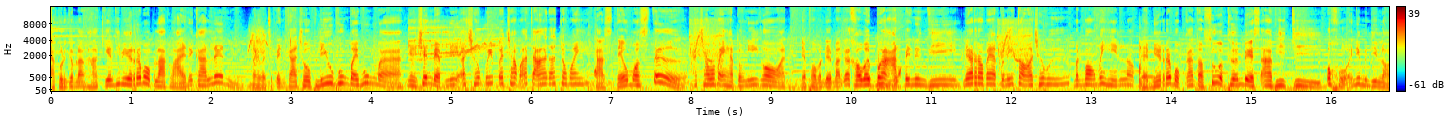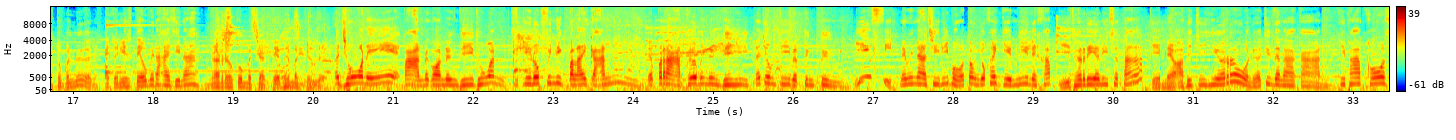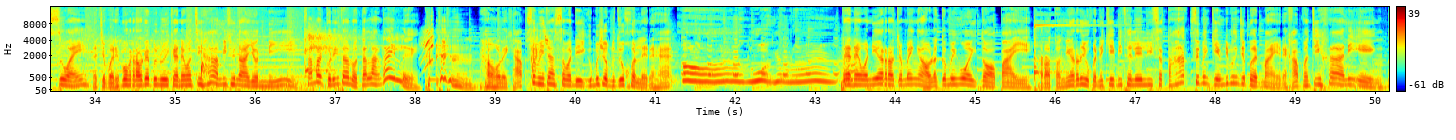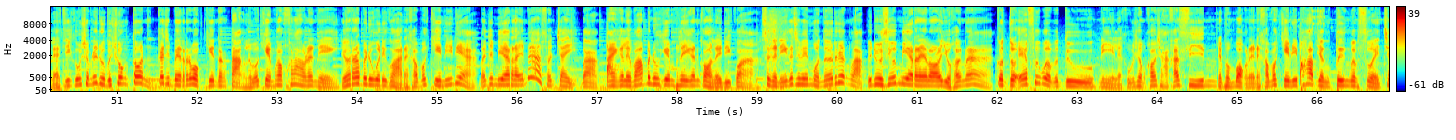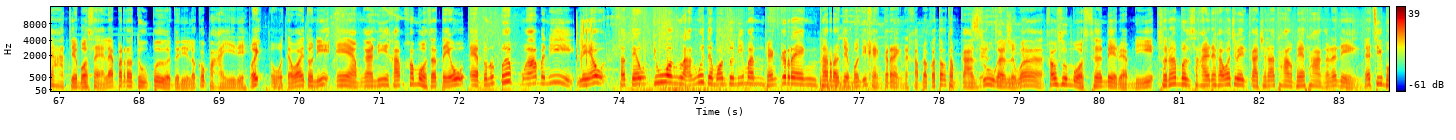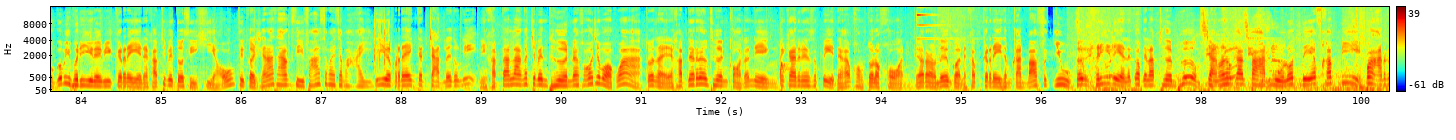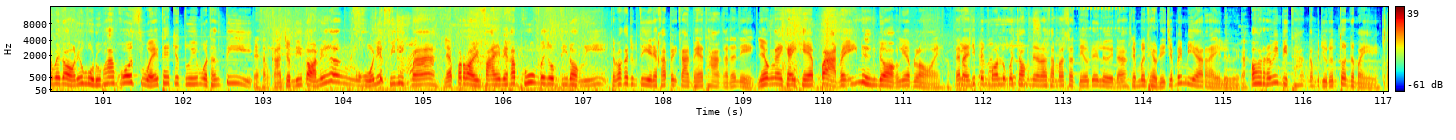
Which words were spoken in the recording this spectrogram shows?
ถ้าคุณกำลังหาเกมที่มีระบบหลากหลายในการเล่น ไม่ว่าจะเป็นการโชว์พลิ้วพุ่งไปพุ่งมา อย่างเช่นแบบนี้อาชวิปอาชาอาจารย์อาจารย์การสเตลมอนสเตอร์อาชาว่าไปแอบตรงนี้ก่อนเดี๋ยวพอมันเดินมาก็เขาไปบาดไปหนึ่งที แล้วเราไปแอบตรงนี้ต่ออาชวือมันมองไม่เห็นหรอกและมีระบบการต่อสู้แบบเทิร์นเบส RPG โอ้โหไอ้นี่มันดีหล่อตัวเบลเลอร์เลยไอ้ตัวนี้สเตลไม่ได้สินะงั้นเราก็มาจัดเต็มให้มันกันเลยอะโชวนี้ผ่านไปก่อนหนึ่งทีทวนสกิลนกฟินิกบาลายกัน และประหลาดเพิ่มอีกหนึ่งทีและโจมตีแบบตึงๆ อีสิในวินาทีนี้ผมก็ต้องยกให้เกมนี้เลยครับอีเทเรียรีสตาร์เกมแนว RPG Hero เหนือจินตนาการ ที่ภาพโคตรสวย และจะเปิดให้พวกเราได้ไปลุยกันในวันที่ 5 มิถุนายนนี้ สามารถกดลิงก์ดาวน์โหลดด้านล่างได้เลยเอาเลยครับสวัสดีสวัสดีคุณผู้ชมทุกคนเลยนะฮะโอ้ง่วงยังเลย แต่ในวันนี้เราจะไม่เหงาแล้วก็ไม่ง่วงอีกต่อไป เพราะตอนนี้เราอยู่กันในเกมอิเทเลียรีสตาร์ซึ่งเป็นเกมที่เพิ่งจะเปิดใหม่นะครับวันที่ 5 นี่เอง และที่คุณผู้ชมได้ดูไปช่วงต้น ก็จะเป็นระบบเกมต่างๆ หรือว่าเกมคร่าวๆนั่นเองเดี๋ยวเราไปดูกันดีกว่านะครับว่าเกมนี้เนี่ยมันจะมีอะไรน่าสนใจอีกบ้างไปกันเลยว่ามาดูเกมเพลย์กันก่อนเลยดีกว่า ซึ่งอันนี้ก็จะเป็นหมดในเรื่องหลักไปดูซิว่ามีอะไรรอเราอยู่ข้างหน้ากดตัว F เพื่อเปิดประตูนี่แหละคุณผู้ชมเข้าฉากคัสซีนแต่ผมบอกเลยนะครับว่าเกมนี้ภาพอย่างตึงแบบสวยจัดเจอบอแสและประตูเปิดเดี๋ยวนี้แล้วก็ไปดิเฮ้ยโอ้แต่ว่าตัวนี้แอบงานนี้ครับเข้าโหมดสเตลแอบตรงนู้นปุ๊บว้ามานี่แล้วสเตลย่วงหลังเว้ยแต่มอนตัวนี้มันแข็งแกร่ง ถ้าเราเจอมอนที่แข็งแกร่งนะครับเราก็ต้องทำการสู้กันหรือว่าเข้าสู่โหมดเทิร์นเบสแบบนี้ ส่วนด้านบนซ้ายนะครับว่าจะเป็นการชนะทางแพ้ทางกันนั่นเองและทีมผมก็มีพอดีเลยมีเกรย์นะครับที่เป็นตัวสีเขียวซึ่งเกิดชนะทางสีฟ้าสบายๆตีแบบแรงจัดๆเลยตรงนี้นี่ครับด้านล่างก็จะเป็นเทิร์นนะเขาก็จะบอกว่าตัวไหนนะครับได้เริ่มเทิร์นก่อนนั่นเองเป็นการเรียนสปีดนะครับของตัวละครแล้วเราเริ่มก่อนเลยครับเกรย์ทำการบัฟสกิลเพิ่มครีเรทแล้วก็ได้รับเทิร์นเพิ่ม จากนั้นทำการปาดหมู่รถเดฟครับนี่ปาดเข้าไปดอกนี่โอ้โหดูภาพโคตรสวยแทบจะตุยหมดทั้งตี้แต่ทำการโจมตีต่อเนื่องโอ้โหเรียกฟินิกมา แล้วปล่อยไฟไปครับพุ่งไปโจมตีดอกนี้ แต่ว่าการโจมตีนะครับเป็นการแพ้ทางกันนั่นเองแล้วไงใครแคร์ปาดไปอีกหนึ่งดอกเรียบร้อยครับแต่ไหนที่เป็นมอนลูกกระจอกเนี่ยเราสามารถสเตลได้เลยนะแต่เมืองแถวนี้จะไม่มีอะไรเลยนะอ๋อเราไม่มีทางกันไปจุดเริ่มต้นทำไมเนี่ย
